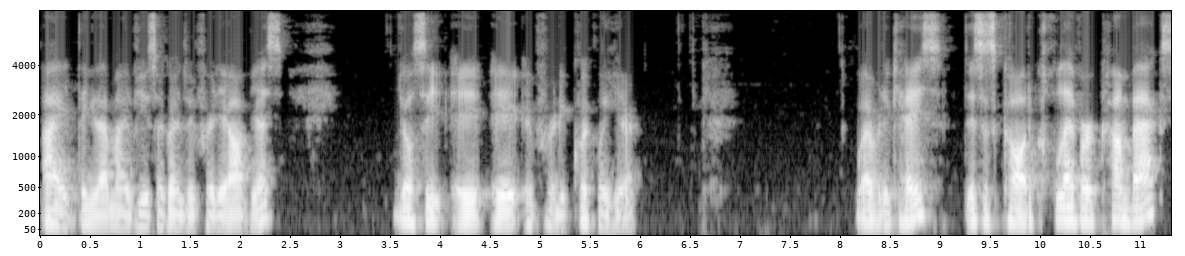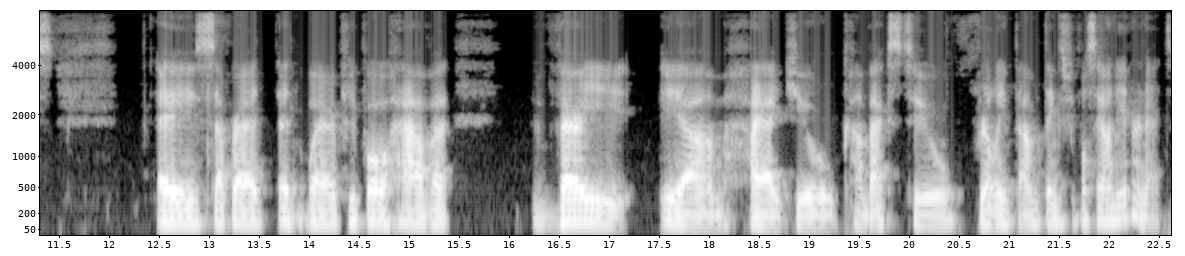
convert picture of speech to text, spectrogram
I think that my views are going to be pretty obvious. You'll see it pretty quickly here. Whatever the case, this is called clever comebacks, a subreddit where people have a very um, high IQ comebacks to really dumb things people say on the internet.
